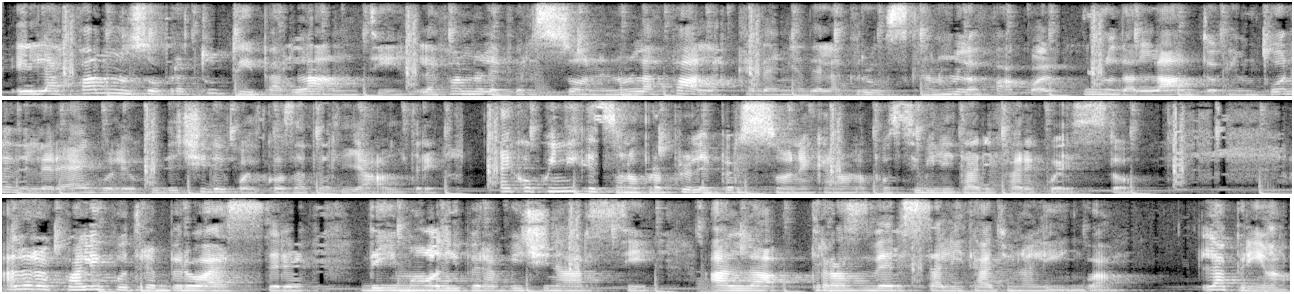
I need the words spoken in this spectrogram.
e la fanno soprattutto i parlanti, la fanno le persone, non la fa l'Accademia della Crusca, non la fa qualcuno dall'alto che impone delle regole o che decide qualcosa per gli altri. Ecco quindi che sono proprio le persone che hanno la possibilità di fare questo. Allora quali potrebbero essere dei modi per avvicinarsi alla trasversalità di una lingua? La prima,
